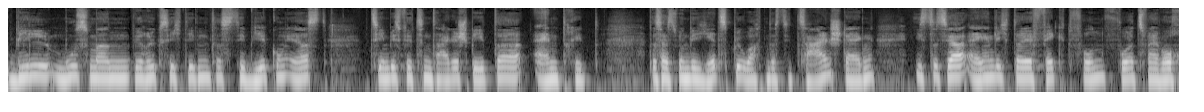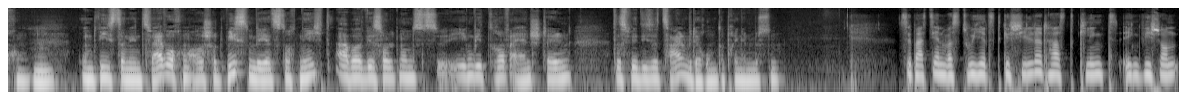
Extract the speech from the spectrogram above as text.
will, muss man berücksichtigen, dass die Wirkung erst 10 bis 14 Tage später eintritt. Das heißt, wenn wir jetzt beobachten, dass die Zahlen steigen, ist das ja eigentlich der Effekt von vor zwei Wochen. Mhm. Und wie es dann in zwei Wochen ausschaut, wissen wir jetzt noch nicht, aber wir sollten uns irgendwie darauf einstellen, dass wir diese Zahlen wieder runterbringen müssen. Sebastian, was du jetzt geschildert hast, klingt irgendwie schon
